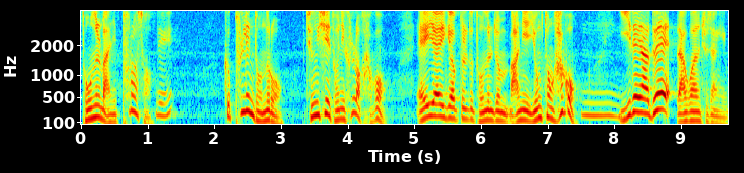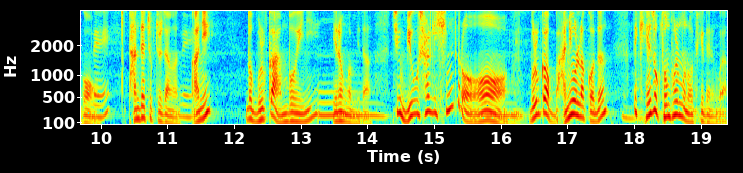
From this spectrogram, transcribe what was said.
돈을 많이 풀어서 네. 그 풀린 돈으로 증시에 돈이 흘러가고 AI 기업들도 돈을 좀 많이 융통하고 음. 이래야 돼라고 하는 주장이고 네. 반대쪽 주장은 네. 아니 너 물가 안 보이니 음. 이런 겁니다. 지금 미국 살기 힘들어. 물가 많이 올랐거든. 근데 계속 돈 벌면 어떻게 되는 거야?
